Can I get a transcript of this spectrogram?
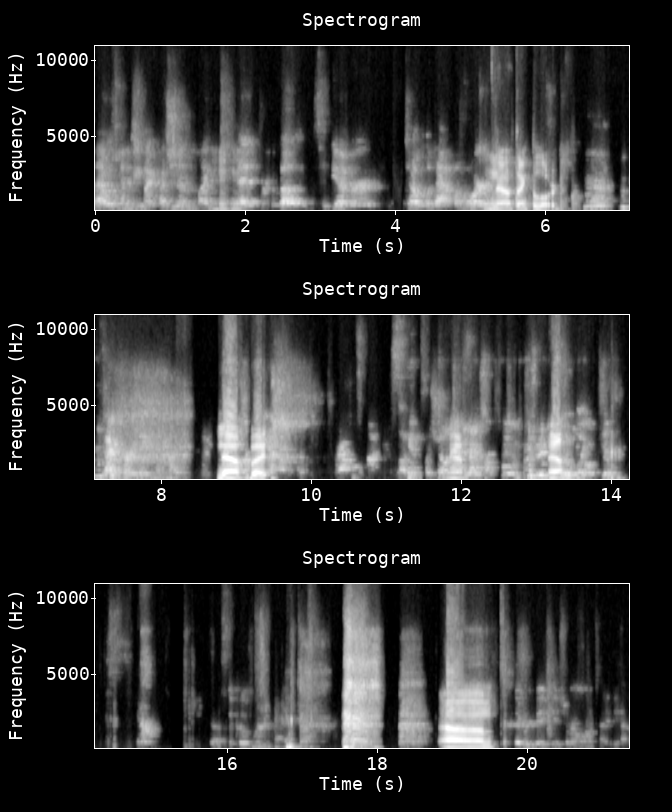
That was gonna be my question, like Mhm. bed bugs, have you ever dealt with that before? No, thank the Lord. Yeah, 'cause I've heard they can like. No, but Scrabble on your skin, so don't Yeah. Yeah. um, Every vacation rental on Tybee has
